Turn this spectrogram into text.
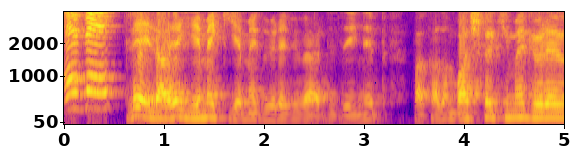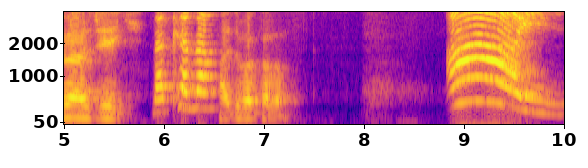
Evet Leyla'ya yemek yeme görevi verdi Zeynep. Bakalım başka kime görev verecek? bakalım Hadi bakalım. Ay.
